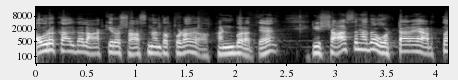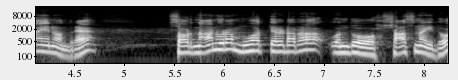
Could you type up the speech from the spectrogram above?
ಅವರ ಕಾಲದಲ್ಲಿ ಹಾಕಿರೋ ಶಾಸನ ಅಂತ ಕೂಡ ಕಂಡುಬರುತ್ತೆ ಈ ಶಾಸನದ ಒಟ್ಟಾರೆ ಅರ್ಥ ಏನು ಅಂದರೆ, ಸಾವಿರದ ನಾನ್ನೂರ ಮೂವತ್ತೆರಡರ ಒಂದು ಶಾಸನ ಇದು.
